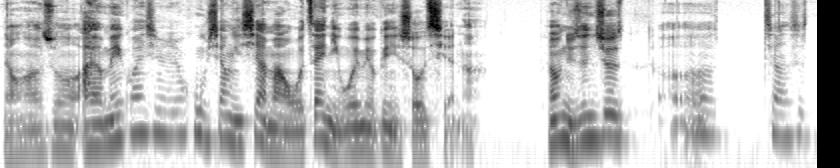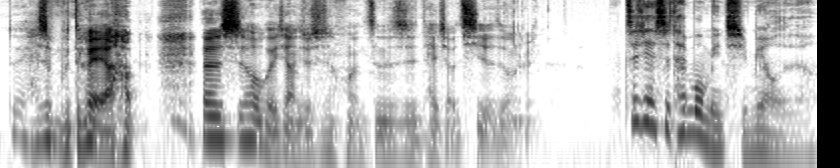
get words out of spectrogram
然后他说，哎呀，没关系，就互相一下嘛，我载你，我也没有跟你收钱啊。然后女生就呃，这样是对还是不对啊？但是事后回想，就是我真的是太小气了，这种人。这件事太莫名其妙了呢。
